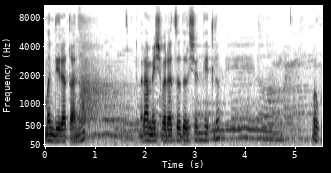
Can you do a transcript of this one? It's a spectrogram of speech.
मंदिरात आलो. रामेश्वराचं दर्शन घेतलं. बघू.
